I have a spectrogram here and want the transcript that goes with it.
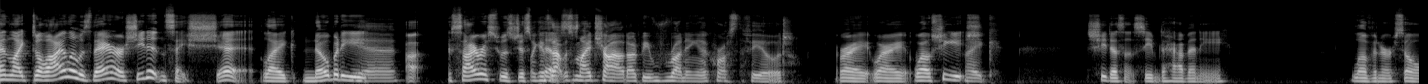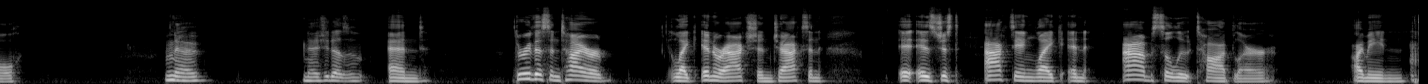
And like Delilah was there, she didn't say shit. Like nobody. Yeah. Uh, Cyrus was just Like if that was my child, I'd be running across the field. right, right. Well, she Like she doesn't seem to have any love in her soul, no, no, she doesn't. and through this entire like interaction, Jackson is just acting like an absolute toddler. I mean.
